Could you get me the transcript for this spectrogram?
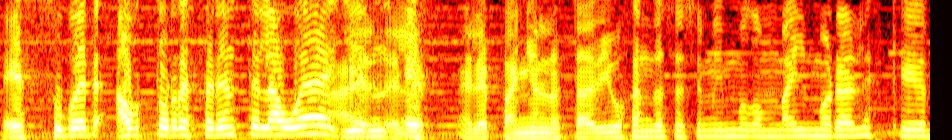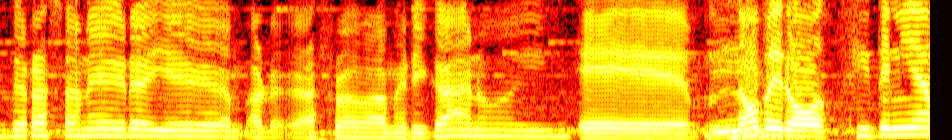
Es súper autorreferente la weá. Ah, y el, en- el- es, el español lo está dibujando a sí mismo con Miles Morales, que es de raza negra y es afroamericano. Y... eh. No, pero sí tenía.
